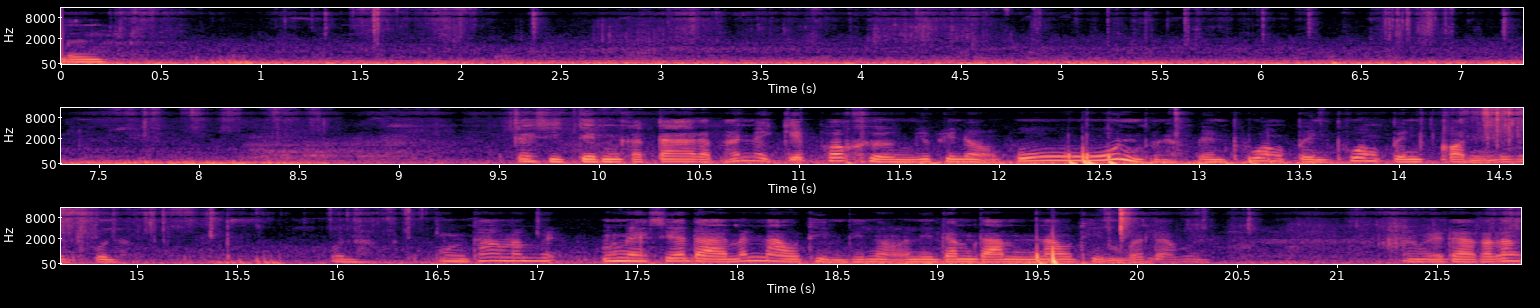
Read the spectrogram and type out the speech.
เบิ่งกสิเต็มกระตาแล้วพันได้เก็บพ่อเคืองอยู่พี่น้องพูนพูนเป็นพ่วงเป็นพ่วงเป็นก่อนด้วยพูนคุณน่ะมึงทั้งนั้นมึงในเสียดายมันเน่าถิ่มพี่น้องอันนี้ดำดำเน่าถิ่มเบิดแล้วคุณนางไอดากำลัง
